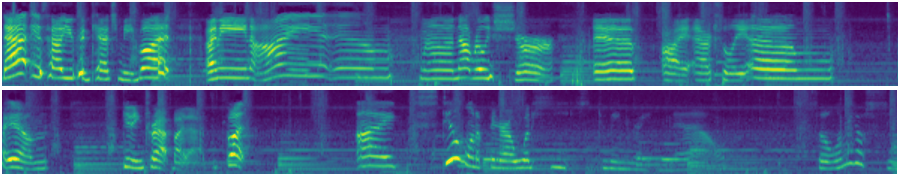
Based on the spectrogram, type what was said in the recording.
that is how you could catch me. But I mean, I am uh, not really sure if I actually um am getting trapped by that. But I still want to figure out what he's doing right now. So let me go see.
